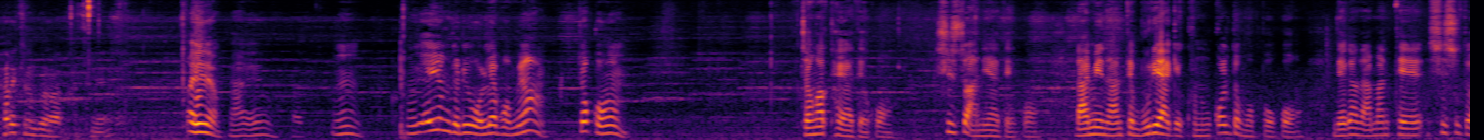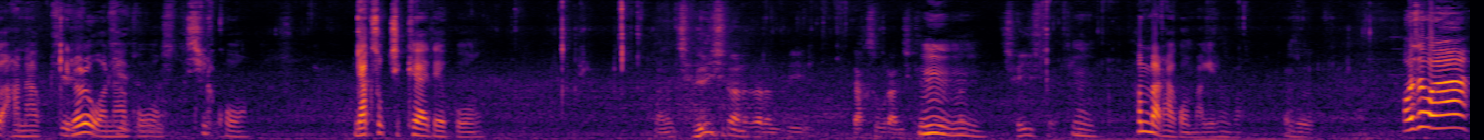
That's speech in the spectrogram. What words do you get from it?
혈액형 거랑 같으네. A형, 나 A형. 응. 우리 A형들이 원래 보면 조금 정확해야 되고, 실수 안 해야 되고, 남이 나한테 무리하게 구는 꼴도 못 보고, 내가 남한테 실수도 안 하기를 피해- 원하고, 싫고, 약속 지켜야 되고, 나는 제일 싫어하는 사람들이 약속을 안 지키는 음. 음. 제일 싫어. 응. 헛말하고 막 이런 거. 그래서 어서 와!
